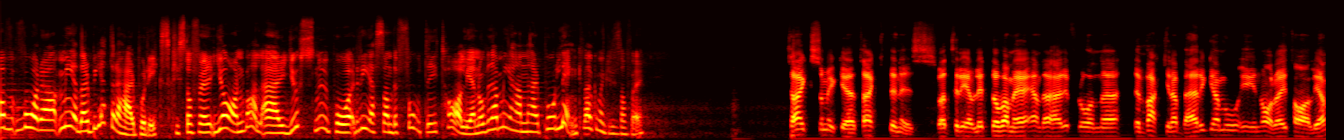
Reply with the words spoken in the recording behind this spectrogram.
av våra medarbetare här på Riks, Kristoffer Jarnvall, är just nu på resande fot i Italien och vi har med han här på länk. Välkommen Kristoffer! Tack så mycket. Tack Denise. Vad trevligt att vara med ända härifrån eh, det vackra Bergamo i norra Italien.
